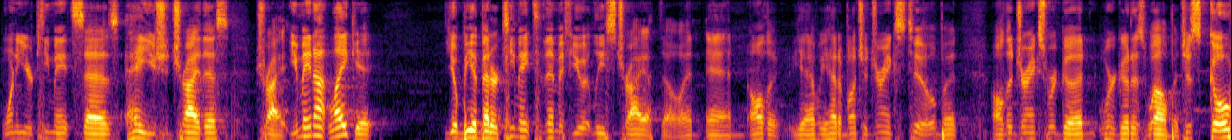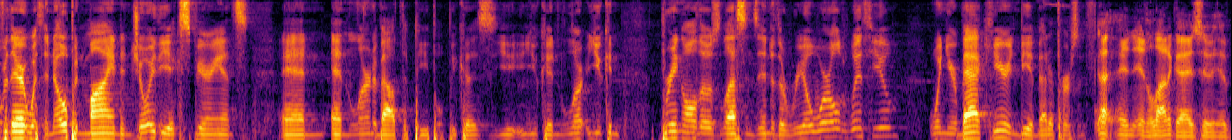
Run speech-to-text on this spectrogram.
one of your teammates says hey you should try this try it. You may not like it. You'll be a better teammate to them if you at least try it though. And and all the yeah we had a bunch of drinks too but all the drinks were good were good as well. But just go over there with an open mind enjoy the experience and and learn about the people because you you can learn you can bring all those lessons into the real world with you when you're back here and be a better person for Uh, it. and, and a lot of guys have,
